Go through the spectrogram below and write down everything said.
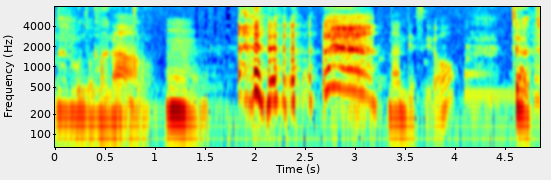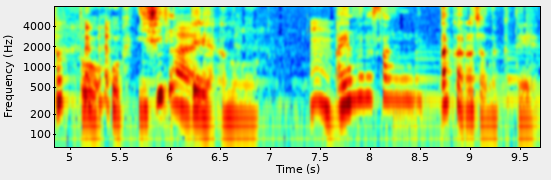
な。るほどかなるほなど。うん。なんですよ。じゃあちょっとこう いじりって、はい。あのうん。あやなるさんだからじゃなくて、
